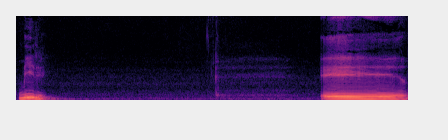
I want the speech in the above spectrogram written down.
mire, eh,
